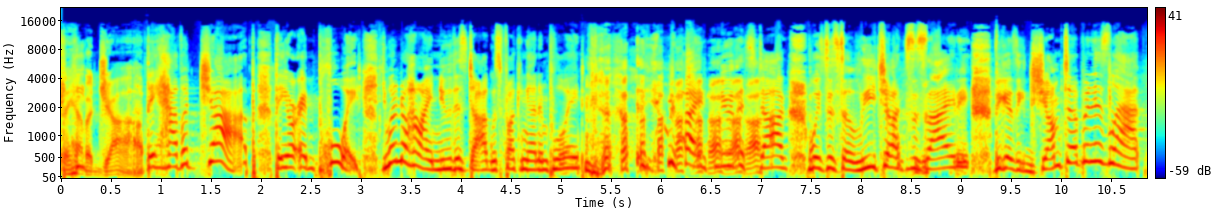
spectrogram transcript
They have a job. They have a job. They are employed. You want to know how I knew this dog was fucking unemployed? I knew this dog was just a leech on society because he jumped up in his lap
